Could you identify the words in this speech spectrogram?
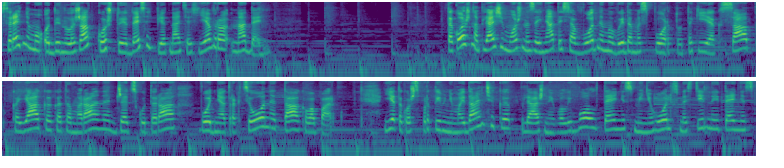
В середньому один лежак коштує 10-15 євро на день. Також на пляжі можна зайнятися водними видами спорту, такі як сап, каяки, катамарани, джет-скутера, водні атракціони та аквапарк. Є також спортивні майданчики, пляжний волейбол, теніс, міні-гольф, настільний теніс,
